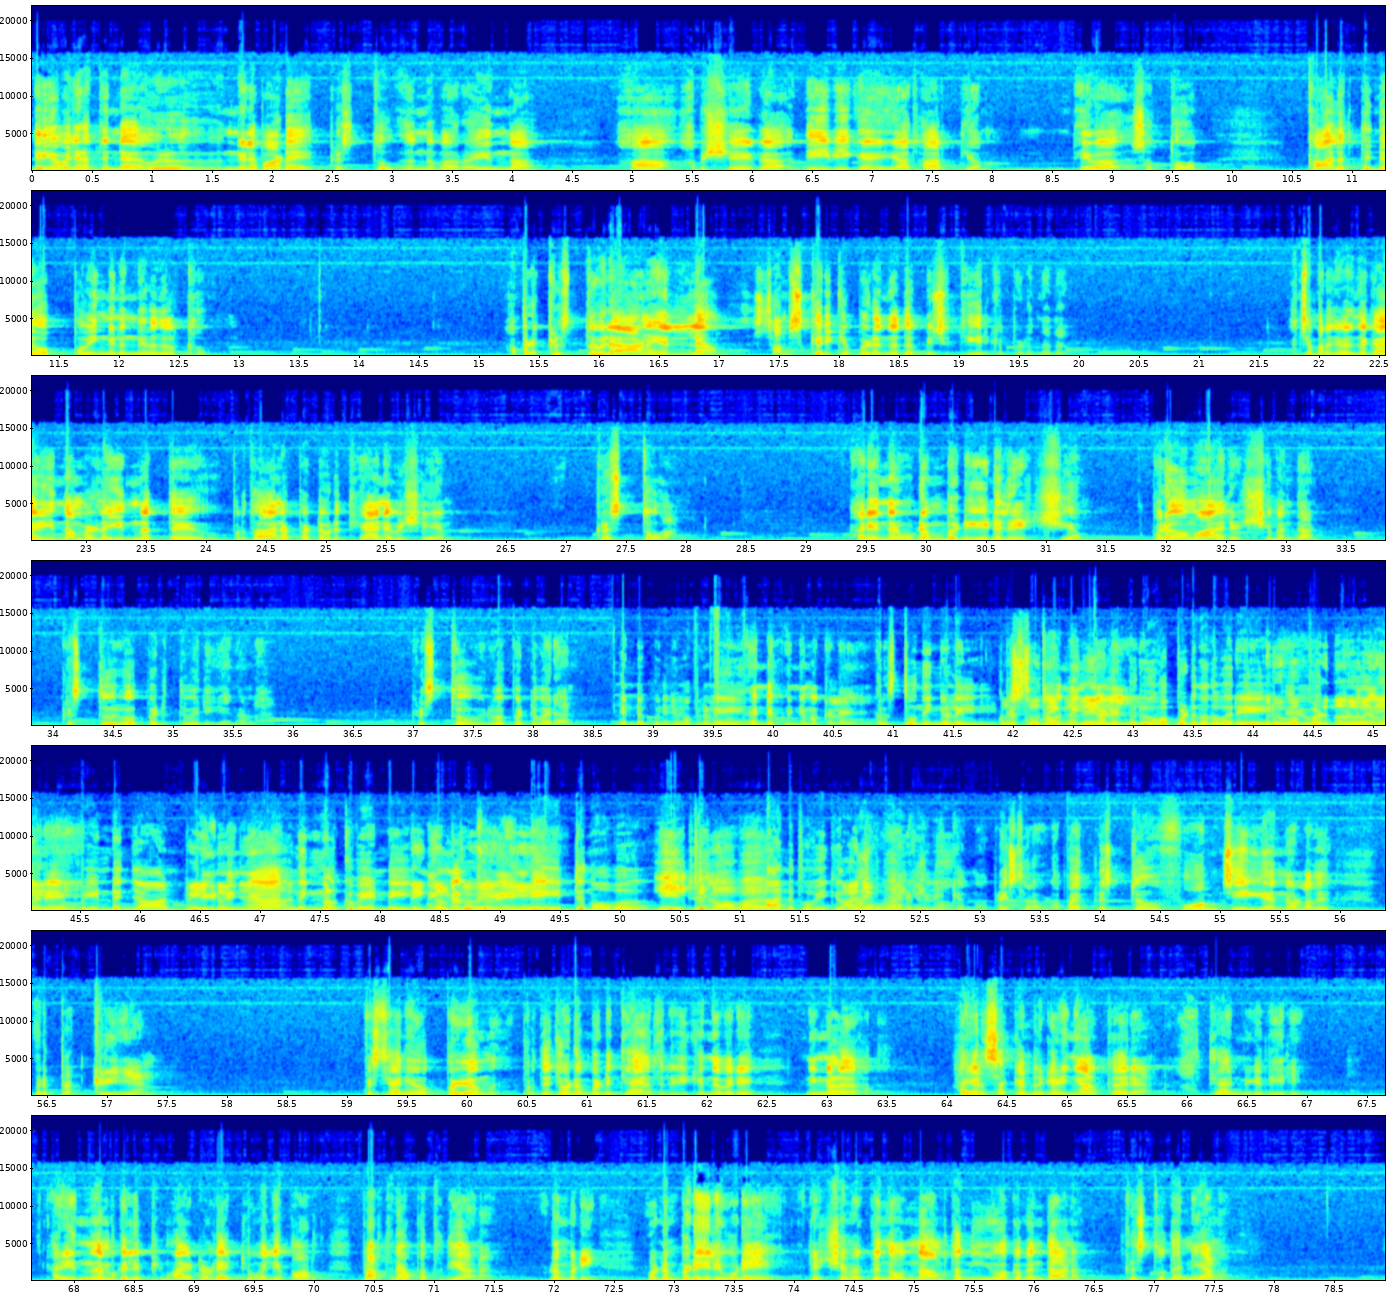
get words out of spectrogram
ദൈവവചനത്തിന്റെ ഒരു നിലപാട് ക്രിസ്തു എന്ന് പറയുന്ന ആ അഭിഷേക ദൈവിക യാഥാർത്ഥ്യം ദൈവസത്വം കാലത്തിന്റെ ഒപ്പം ഇങ്ങനെ നിലനിൽക്കും. അപ്പോൾ ക്രിസ്തുവിലാണ് എല്ലാം സംസ്കരിക്കപ്പെടുന്നതും വിശുദ്ധീകരിക്കപ്പെടുന്നത്. അച്ഛൻ പറഞ്ഞു വരുന്ന കാര്യം നമ്മളുടെ ഇന്നത്തെ പ്രധാനപ്പെട്ട ഒരു ധ്യാന വിഷയം ക്രിസ്തുവാണ്. കാര്യം എന്താണ്? ഉടമ്പടിയുടെ ലക്ഷ്യം പരമമായ ലക്ഷ്യം എന്താണ്? ക്രിസ്തു രൂപപ്പെടുത്തി വരിക എന്നുള്ള ക്രിസ്തു രൂപപ്പെട്ടു വരാൻ. എന്റെ കുഞ്ഞുമക്കളെ എന്റെ കുഞ്ഞുമക്കളെ ക്രിസ്തു നിങ്ങളിൽ ക്രിസ്തു നിങ്ങളിൽ രൂപപ്പെടുന്നത് വരെ രൂപപ്പെടുന്നത് വരെ വീണ്ടും ഞാൻ വീണ്ടും ഞാൻ നിങ്ങൾക്ക് വേണ്ടി നിങ്ങൾക്ക് വേണ്ടി ഈറ്റുനോവ് ഈറ്റുനോവ് അനുഭവിക്കുന്നു. അനുഭവിക്കുന്നു. അപ്പോൾ ക്രിസ്തു ഫോം ചെയ്യുക എന്നുള്ളത് ഒരു പ്രക്രിയയാണ്. ക്രിസ്ത്യാനി എപ്പോഴും പ്രത്യേകിച്ച് ഉടമ്പടി ധ്യാനത്തിലിരിക്കുന്നവർ നിങ്ങൾ ഹയർ സെക്കൻഡറി കഴിഞ്ഞ ആൾക്കാരാണ് ആധ്യാത്മികതയിൽ കാരണം ഇന്ന് നമുക്ക് ലഭ്യമായിട്ടുള്ള ഏറ്റവും വലിയ പ്രാർത്ഥനാ പദ്ധതിയാണ് ഉടമ്പടി. ഉടമ്പടിയിലൂടെ ലക്ഷ്യം വെക്കുന്ന ഒന്നാമത്തെ നിയോഗം എന്താണ്? ക്രിസ്തു തന്നെയാണ്.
